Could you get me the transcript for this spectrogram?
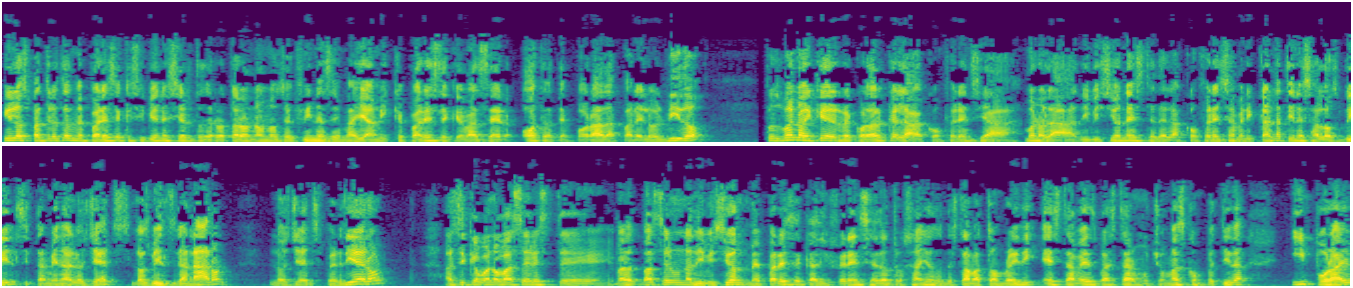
Y los Patriotas me parece que si bien es cierto derrotaron a unos Delfines de Miami, que parece que va a ser otra temporada para el olvido, pues bueno, hay que recordar que la conferencia, bueno, la división este de la conferencia americana tienes a los Bills y también a los Jets. Los Bills ganaron, los Jets perdieron. Así que bueno, va a ser este, va, a ser una división, me parece que a diferencia de otros años donde estaba Tom Brady, esta vez va a estar mucho más competida y por ahí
